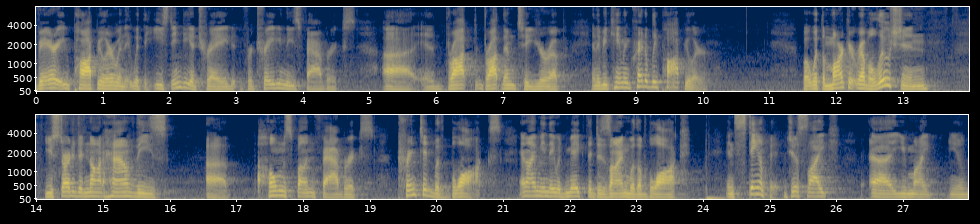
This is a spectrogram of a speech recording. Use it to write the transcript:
very popular when with the East India trade for trading these fabrics uh, and brought, brought them to Europe, and they became incredibly popular. But with the market revolution, you started to not have these uh, homespun fabrics printed with blocks. And I mean, they would make the design with a block and stamp it, just like uh, you might you know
